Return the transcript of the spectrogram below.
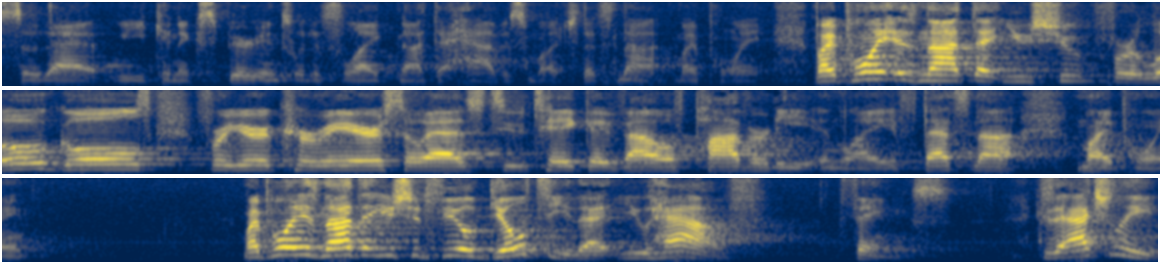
so that we can experience what it's like not to have as much. That's not my point. My point is not that you shoot for low goals for your career so as to take a vow of poverty in life. That's not my point. My point is not that you should feel guilty that you have things. Because actually,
